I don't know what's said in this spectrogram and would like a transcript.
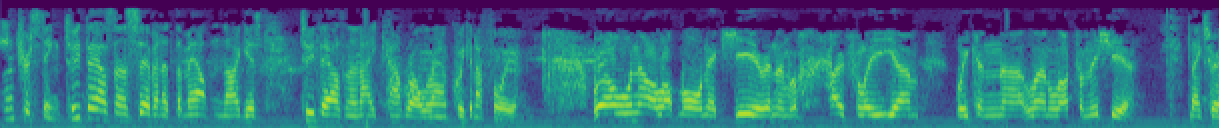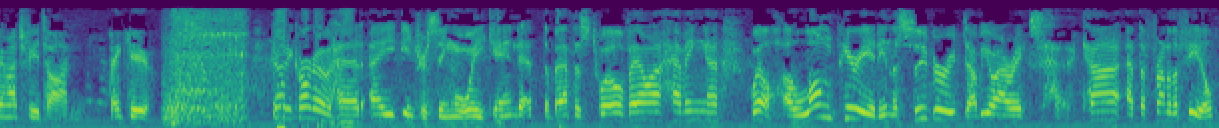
interesting. 2007 at the mountain, I guess 2008 can't roll around quick enough for you. Well, we'll know a lot more next year, and then hopefully um, we can uh, learn a lot from this year. Thanks very much for your time. Thank you. Cody Crocker had a interesting weekend at the Bathurst 12 hour, having, uh, well, a long period in the Subaru WRX car at the front of the field.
